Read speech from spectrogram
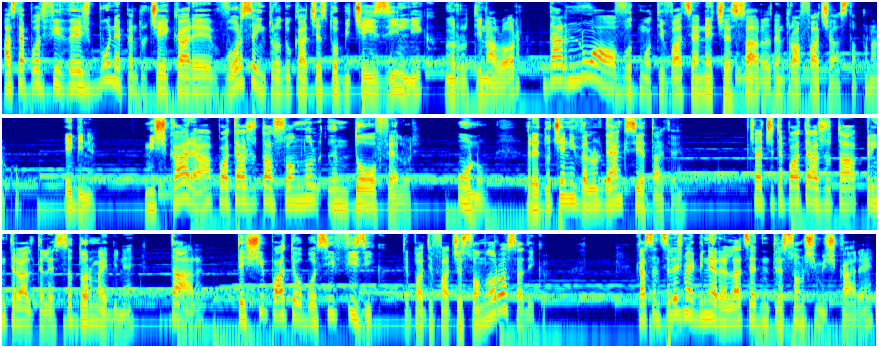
Astea pot fi vești bune pentru cei care vor să introducă acest obicei zilnic în rutina lor, dar nu au avut motivația necesară pentru a face asta până acum. Ei bine, mișcarea poate ajuta somnul în două feluri. 1. Reduce nivelul de anxietate, ceea ce te poate ajuta, printre altele, să dormi mai bine, dar te și poate obosi fizic, te poate face somnoros, adică. Ca să înțelegi mai bine relația dintre somn și mișcare,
